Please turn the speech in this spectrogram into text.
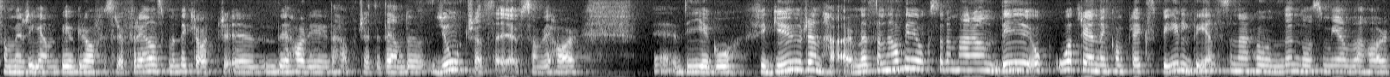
som en ren biografisk referens. Men det är klart, eh, det har det, det här porträttet ändå gjort så att säga eftersom vi har Diego-figuren här. Men sen har vi också de här, det är återigen en komplex bild. Dels den här hunden då som Eva har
